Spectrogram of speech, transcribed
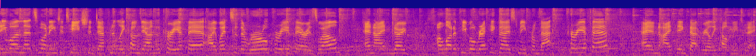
anyone that's wanting to teach should definitely come down to the career fair. I went to the rural career fair as well, and I know a lot of people recognized me from that career fair, and I think that really helped me today.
